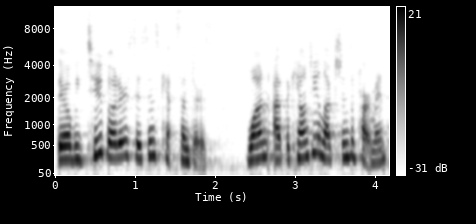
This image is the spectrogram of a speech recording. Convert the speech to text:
There will be two voter assistance centers, one at the County Election Department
